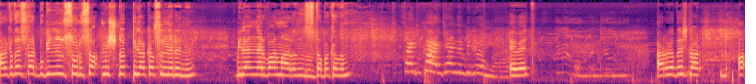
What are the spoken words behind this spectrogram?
Arkadaşlar bugünün sorusu 64 plakası nerenin? Bilenler var mı aranızda bakalım. Sanki Kaan kendin biliyorsun ya. Evet. Arkadaşlar a-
